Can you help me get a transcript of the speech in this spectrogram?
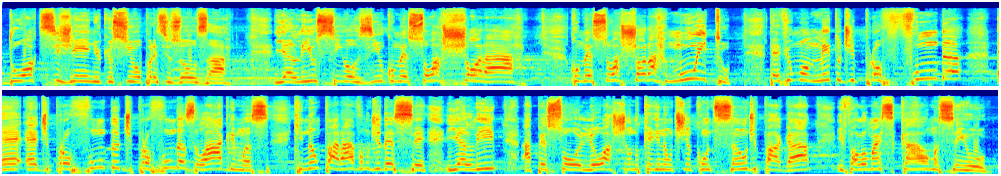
do oxigênio que o Senhor precisou usar. E ali o senhorzinho começou a chorar, começou a chorar muito. Teve um momento de profunda, é, é, de profunda, de profundas lágrimas que não paravam de descer. E ali a pessoa olhou achando que ele não tinha condição de pagar e falou: Mas calma, Senhor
